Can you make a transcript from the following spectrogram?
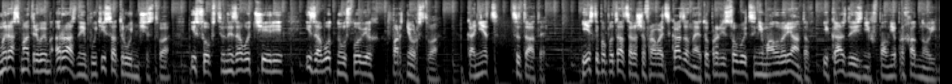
мы рассматриваем разные пути сотрудничества и собственный завод «Черри», и завод на условиях партнерства. Конец цитаты. Если попытаться расшифровать сказанное, то прорисовывается немало вариантов, и каждый из них вполне проходной.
